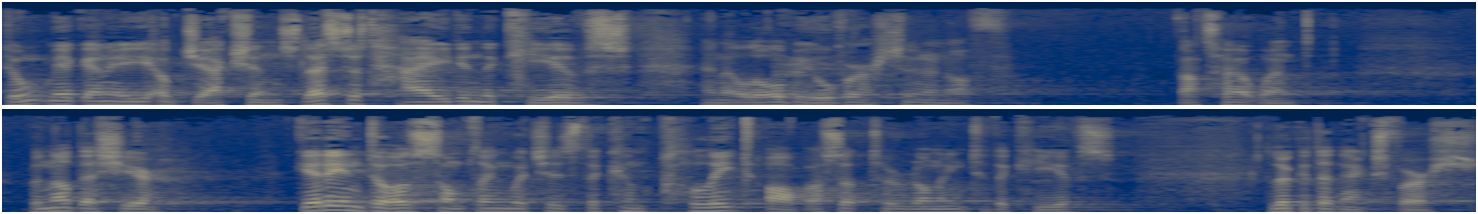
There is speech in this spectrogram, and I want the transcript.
Don't make any objections. Let's just hide in the caves, and it'll all be over soon enough. That's how it went. But not this year. Gideon does something which is the complete opposite to running to the caves. Look at the next verse,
